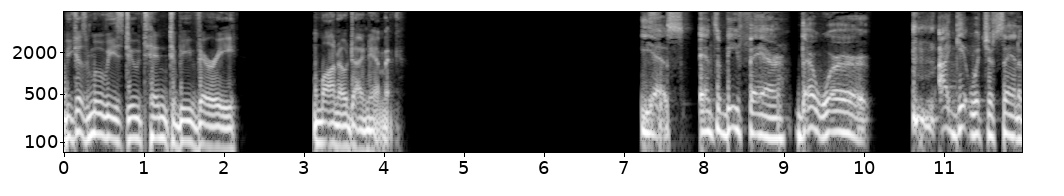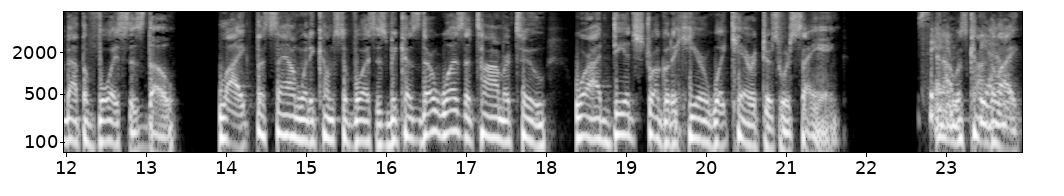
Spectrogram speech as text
because movies do tend to be very monodynamic. Yes. And to be fair, there were, I get what you're saying about the voices though. Like the sound when it comes to voices, because there was a time or two where I did struggle to hear what characters were saying. Same. And I was kind of Yeah. like,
